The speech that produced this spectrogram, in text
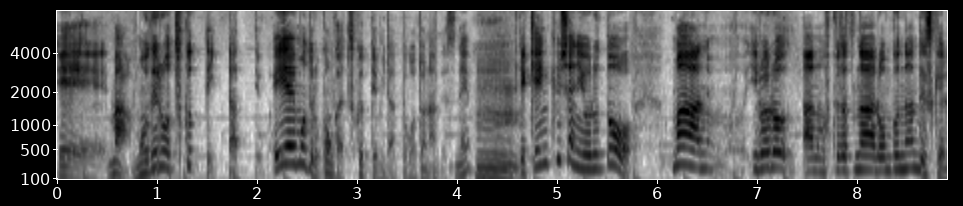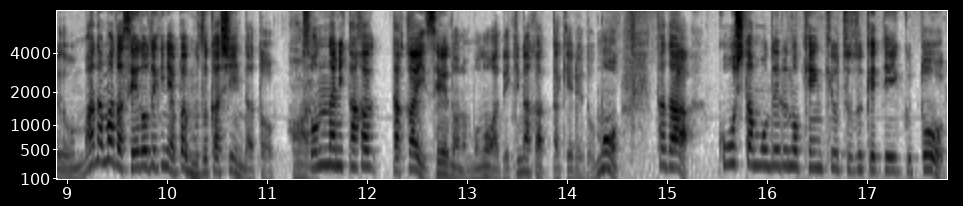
えーまあ、モデルを作っていったっていう。AI モデルを今回作ってみたってことなんですね。うん。で研究者によると、まあいろいろあの複雑な論文なんですけれども、まだまだ精度的にやっぱり難しいんだと、はい。そんなに高高い精度のものはできなかったけれども、ただ、こうしたモデルの研究を続けていくと、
